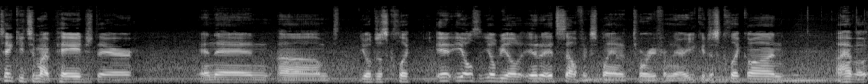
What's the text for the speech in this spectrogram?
take you to my page there, and then um, you'll just click. It, you'll you'll be able. To, it, it's self-explanatory from there. You could just click on. I have a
